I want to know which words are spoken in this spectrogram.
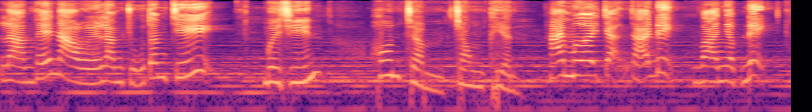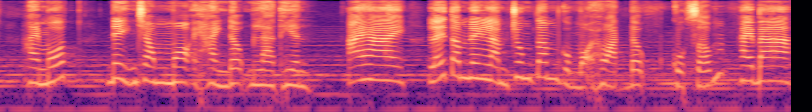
Làm thế nào để làm chủ tâm trí? 19. Hôn trầm trong thiền 20. Trạng thái định và nhập định 21. Định trong mọi hành động là thiền 22. Lấy tâm linh làm trung tâm của mọi hoạt động cuộc sống 23.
